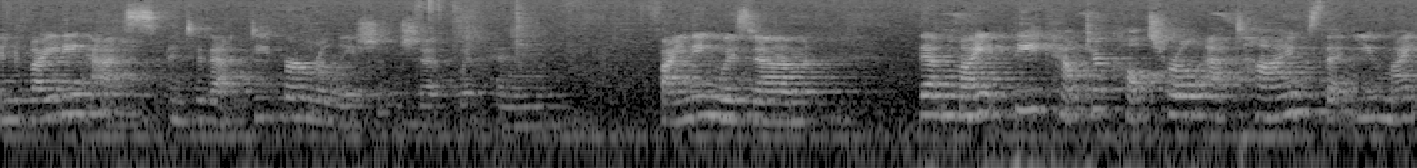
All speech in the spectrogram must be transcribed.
inviting us into that deeper relationship with him, finding wisdom that might be countercultural at times, that you might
